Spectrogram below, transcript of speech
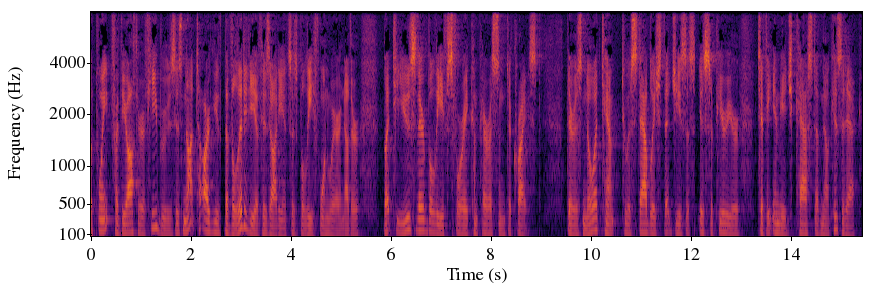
The point for the author of Hebrews is not to argue the validity of his audience's belief one way or another, but to use their beliefs for a comparison to Christ. There is no attempt to establish that Jesus is superior to the image cast of Melchizedek,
